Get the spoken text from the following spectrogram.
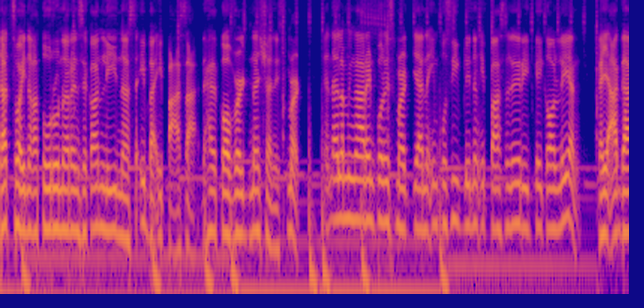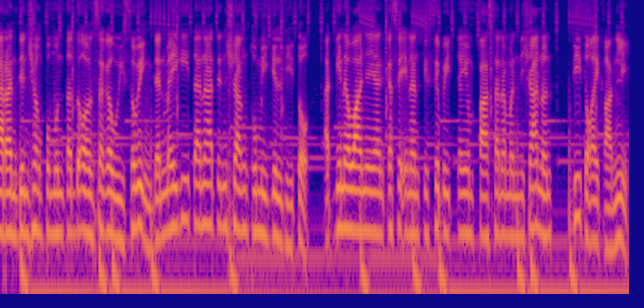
That's why nakaturo na rin si Conley na sa iba ipasa dahil covered na siya ni Smart. And alam nga rin po ni Smart yan na imposible nang ipasa ni Reed kay Conley yan. Kaya agaran din siyang pumunta doon sa gawi sa wing. Then makikita natin siyang tumigil dito. At ginawa niya yan kasi inanticipate niya yung pasa naman ni Shannon dito kay Conley.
